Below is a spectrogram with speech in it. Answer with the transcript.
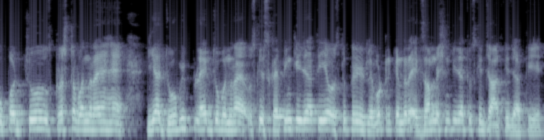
ऊपर जो क्रस्ट बन रहे हैं या जो भी प्लेग जो बन रहा है, उसकी स्क्रैपिंग की जाती है। उसके फिर लेबोरेटरी के अंदर एग्जामिनेशन की जाती है, उसकी जाँच की जाती है।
